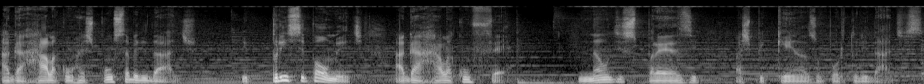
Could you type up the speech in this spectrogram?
agarrá-la com responsabilidade e principalmente agarrá-la com fé. Não despreze as pequenas oportunidades.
